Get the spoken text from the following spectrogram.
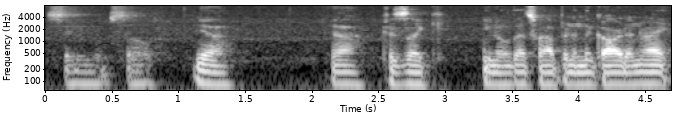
sinning themselves. Yeah. Yeah. Because, like, you know, that's what happened in the garden, right?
